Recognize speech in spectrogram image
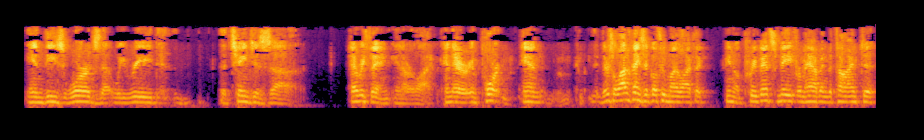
in these words that we read that changes uh, everything in our life, and they're important. And there's a lot of things that go through my life that you know prevents me from having the time to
